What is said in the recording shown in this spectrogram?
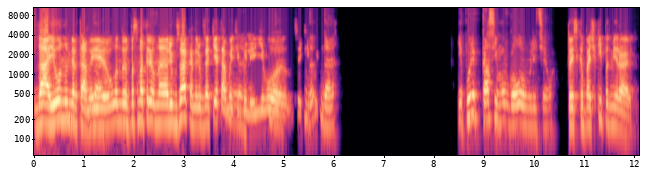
Да, и он умер там, да, и он да. посмотрел на рюкзак, а на рюкзаке там эти да. были его да. всякие... Да, да. И пуля как раз ему в голову улетела. То есть кабачки подмирают.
